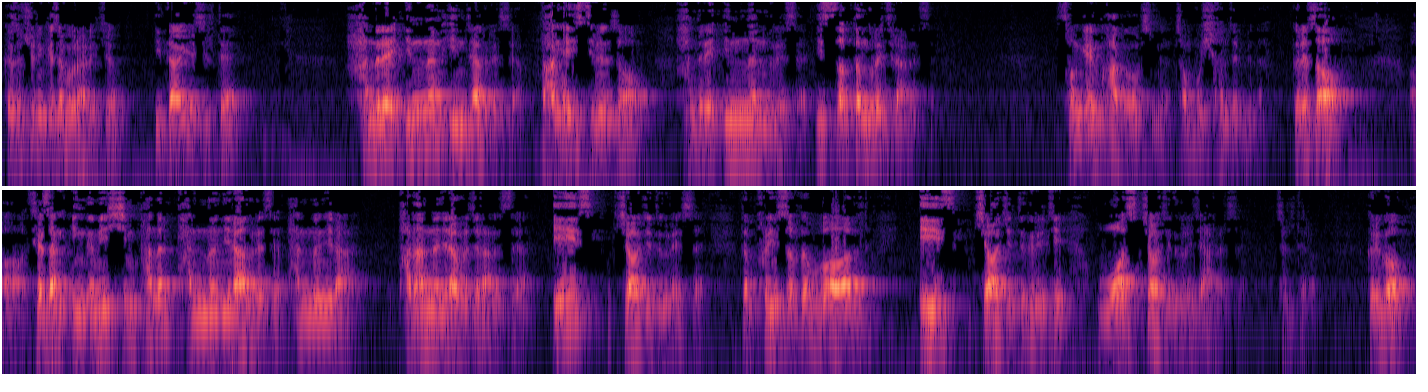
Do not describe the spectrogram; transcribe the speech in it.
그래서 주님께서 뭐라 그랬죠? 이 땅에 계실 때 하늘에 있는 인자 그랬어요. 땅에 있으면서 하늘에 있는 그랬어요. 있었던 그러질 않았어요. 성경은 과거가 없습니다. 전부 현재입니다. 그래서 어, 세상 임금이 심판을 받느니라 그랬어요. 받느니라. 받았느니라 그러질 않았어요. is judged 그랬어요. The prince of the world is judged 그랬지 was judged 그러지 않았어요. 절대로. 그리고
